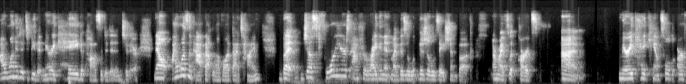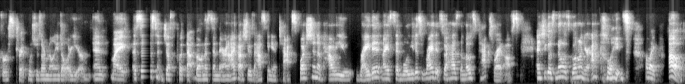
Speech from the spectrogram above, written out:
I wanted it to be that Mary Kay deposited it into there. Now, I wasn't at that level at that time, but just four years after writing it in my visual, visualization book or my flip cards, um, Mary Kay canceled our first trip, which was our million dollar year. And my assistant just put that bonus in there. And I thought she was asking me a tax question of how do you write it? And I said, well, you just write it so it has the most tax write offs. And she goes, no, it's going on your accolades. I'm like, oh,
